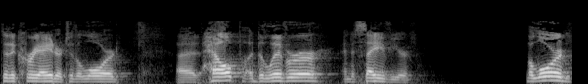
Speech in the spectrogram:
to the Creator, to the Lord, help, a deliverer, and a Savior. The Lord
